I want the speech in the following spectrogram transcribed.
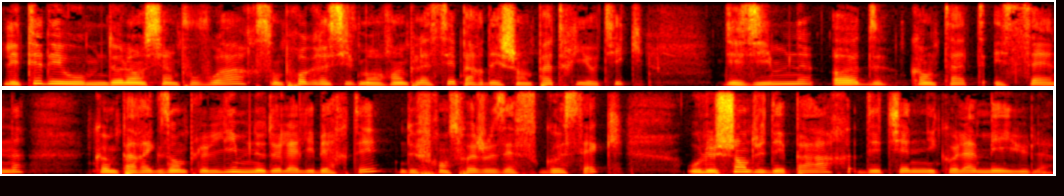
Les tédéums de l'ancien pouvoir sont progressivement remplacés par des chants patriotiques, des hymnes, odes, cantates et scènes, comme par exemple l'hymne de la liberté de François-Joseph Gossec ou le chant du départ d'Étienne Nicolas Méhul.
